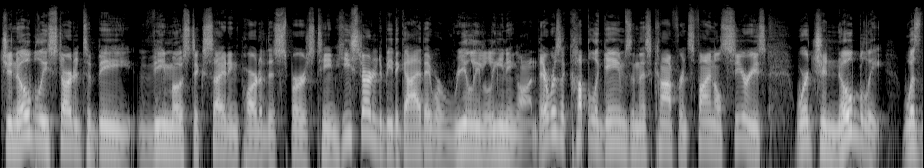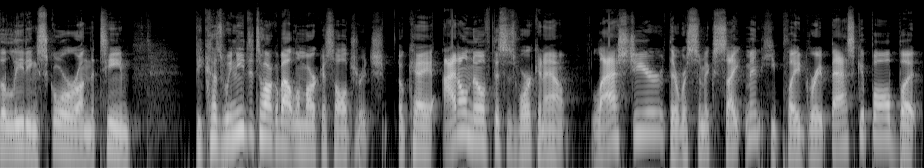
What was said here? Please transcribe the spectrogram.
Ginobili started to be the most exciting part of this Spurs team. He started to be the guy they were really leaning on. There was a couple of games in this conference final series where Ginobili was the leading scorer on the team because we need to talk about LaMarcus Aldridge, okay? I don't know if this is working out. Last year, there was some excitement. He played great basketball, but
